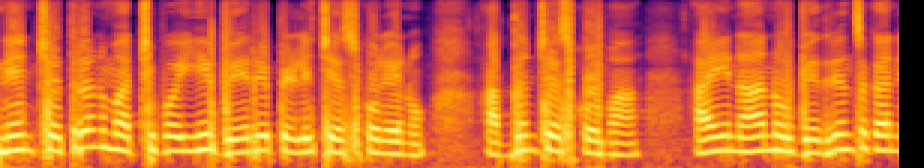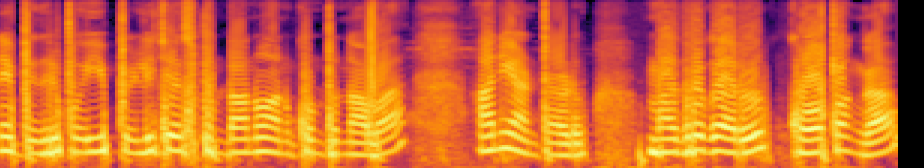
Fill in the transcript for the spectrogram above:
నేను చిత్రను మర్చిపోయి వేరే పెళ్ళి చేసుకోలేను. అర్థం చేసుకోమా? అయినా నువ్వు బెదిరించగానే బెదిరిపోయి పెళ్ళి చేసుకుంటాను అనుకుంటున్నావా? అని అంటాడు. మధుర గారు కోపంగా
